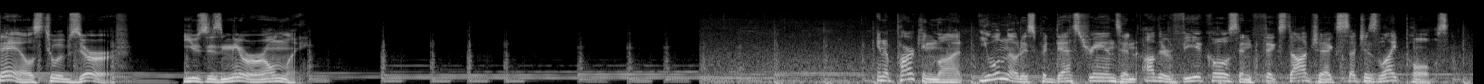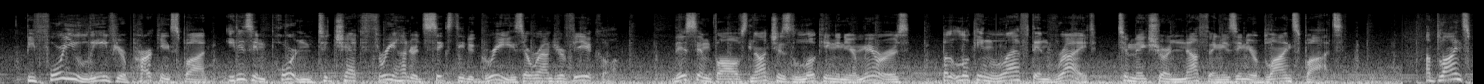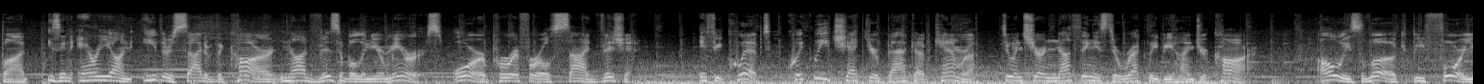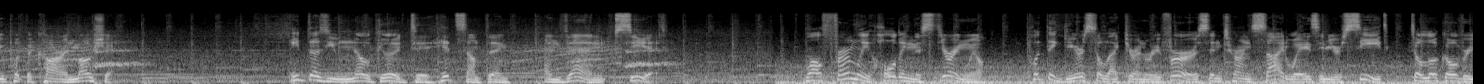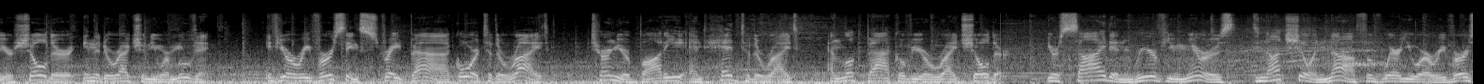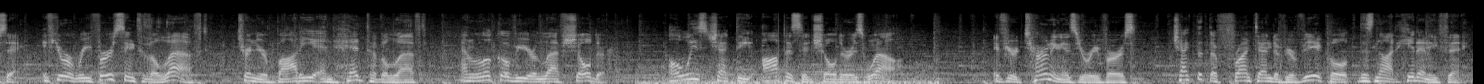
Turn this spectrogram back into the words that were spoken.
Fails to observe. Uses mirror only. In a parking lot, you will notice pedestrians and other vehicles and fixed objects such as light poles. Before you leave your parking spot, it is important to check 360 degrees around your vehicle. This involves not just looking in your mirrors, but looking left and right to make sure nothing is in your blind spots. A blind spot is an area on either side of the car not visible in your mirrors or peripheral side vision. If equipped, quickly check your backup camera to ensure nothing is directly behind your car. Always look before you put the car in motion. It does you no good to hit something and then see it. While firmly holding the steering wheel, put the gear selector in reverse and turn sideways in your seat to look over your shoulder in the direction you are moving. If you're reversing straight back or to the right, turn your body and head to the right and look back over your right shoulder. Your side and rear view mirrors do not show enough of where you are reversing. If you are reversing to the left, turn your body and head to the left and look over your left shoulder. Always check the opposite shoulder as well. If you're turning as you reverse, check that the front end of your vehicle does not hit anything.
